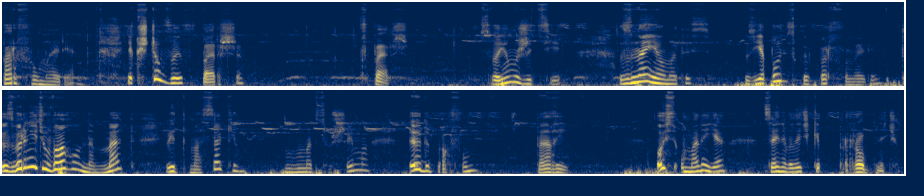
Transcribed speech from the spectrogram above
парфумерія. Якщо ви вперше, вперше в своєму житті знайомитесь з японською парфумерією, то зверніть увагу на мед від Масакі Мацушима Eau de Parfum Paris. Ось у мене є цей невеличкий пробничок.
